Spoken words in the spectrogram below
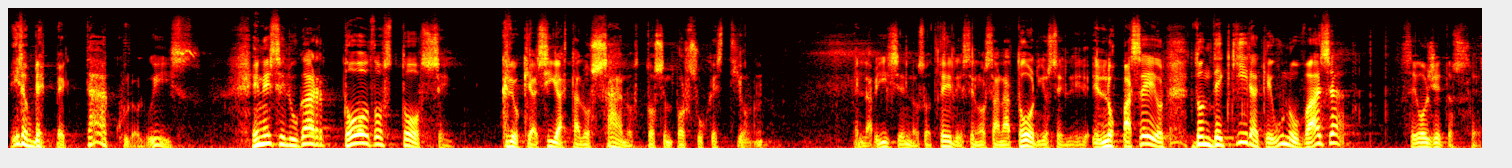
era un espectáculo, Luis. En ese lugar todos tosen. Creo que allí hasta los sanos tosen por su gestión. En la villa, en los hoteles, en los sanatorios, en, en los paseos, donde quiera que uno vaya, se oye toser.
